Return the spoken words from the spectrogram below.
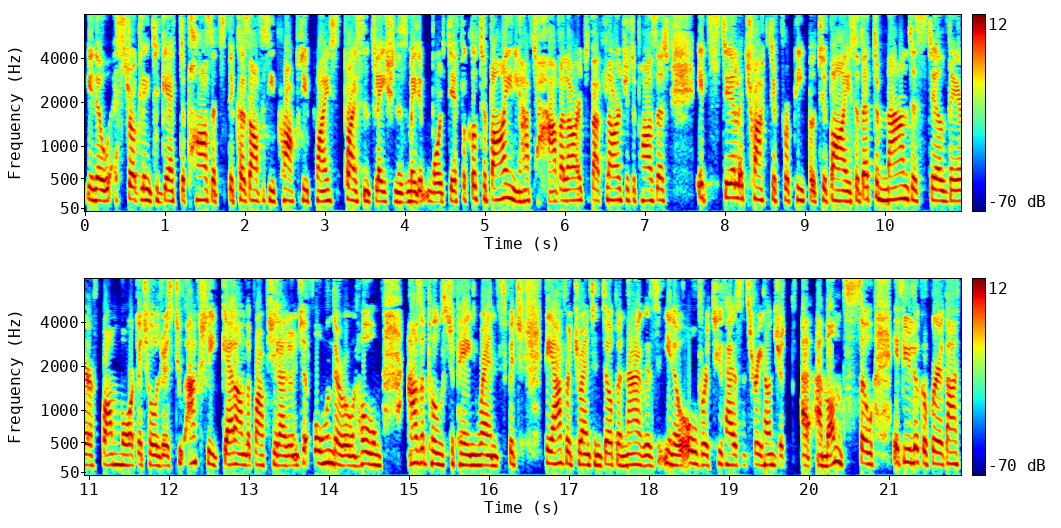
you know, struggling to get deposits because obviously property price price inflation has made it more difficult to buy and you have to have a large that larger deposit, it's still attractive for people to buy. So that demand is still there from mortgage holders to actually get on the property ladder and to own their own home as opposed to paying rents, which the average rent in Dublin now is, you know, over 2,300 a, a month. So if you look at where that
